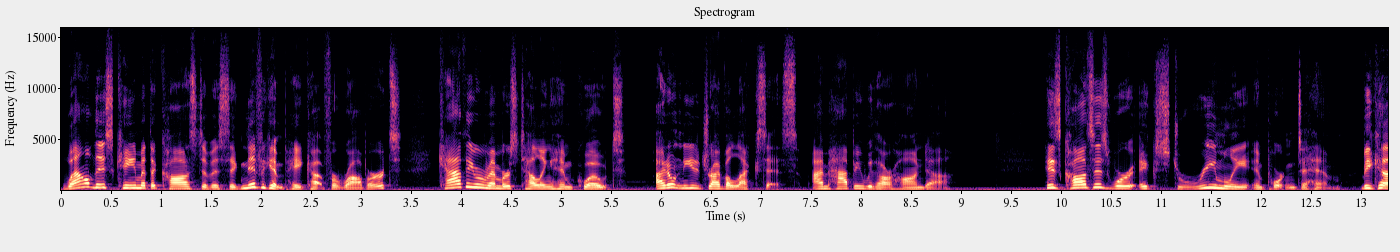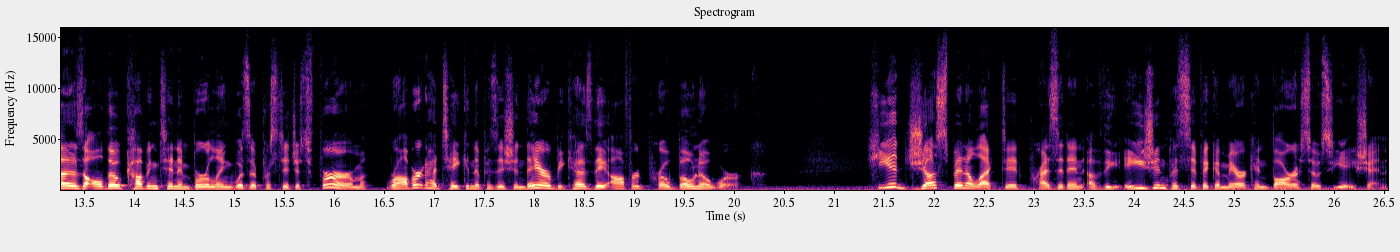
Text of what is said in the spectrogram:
While this came at the cost of a significant pay cut for Robert, Kathy remembers telling him, quote, I don't need to drive a Lexus. I'm happy with our Honda. His causes were extremely important to him because although Covington and Burling was a prestigious firm, Robert had taken the position there because they offered pro bono work. He had just been elected president of the Asian Pacific American Bar Association,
